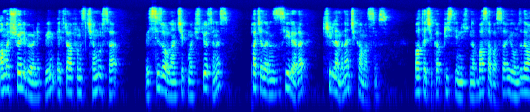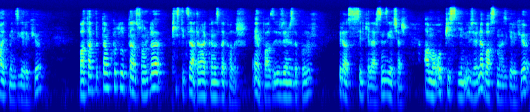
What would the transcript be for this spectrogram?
Ama şöyle bir örnek vereyim. Etrafınız çamursa ve siz oradan çıkmak istiyorsanız paçalarınızı sıyırarak kirlenmeden çıkamazsınız. Bata çıka pisliğin üstüne basa basa yolunuza devam etmeniz gerekiyor. Bataklıktan kurtulduktan sonra pislik zaten arkanızda kalır. En fazla üzerinizde kurur. Biraz silkelersiniz geçer. Ama o pisliğin üzerine basmanız gerekiyor.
